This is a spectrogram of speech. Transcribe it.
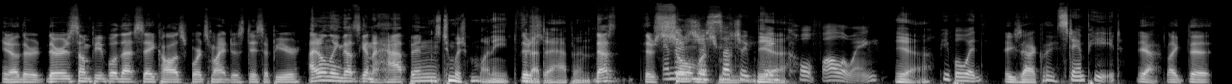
you know there there is some people that say college sports might just disappear i don't think that's going to happen There's too much money for There's- that to happen. that's there's and so there's much just such money a big Yeah. cult following. yeah. People would exactly stampede. Yeah, like the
